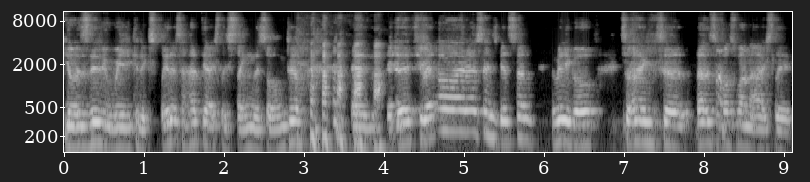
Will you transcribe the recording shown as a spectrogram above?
you know, there's no way you can explain it. So I had to actually sing the song to her. and, and then she went, Oh, that sounds good, son. There you go. So I think so that was the first one I actually,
